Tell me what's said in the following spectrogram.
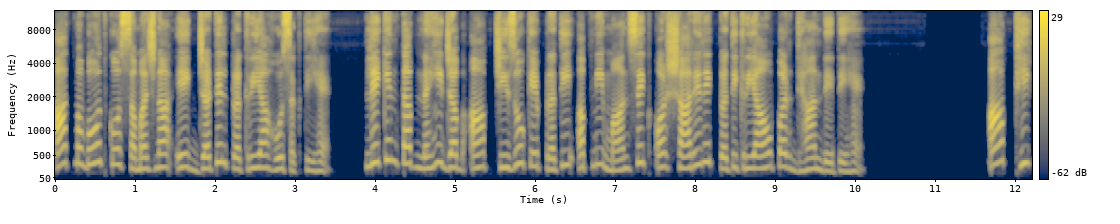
आत्मबोध को समझना एक जटिल प्रक्रिया हो सकती है, लेकिन तब नहीं जब आप चीज़ों के प्रति अपनी मानसिक और शारीरिक प्रतिक्रियाओं पर ध्यान देते हैं। आप ठीक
